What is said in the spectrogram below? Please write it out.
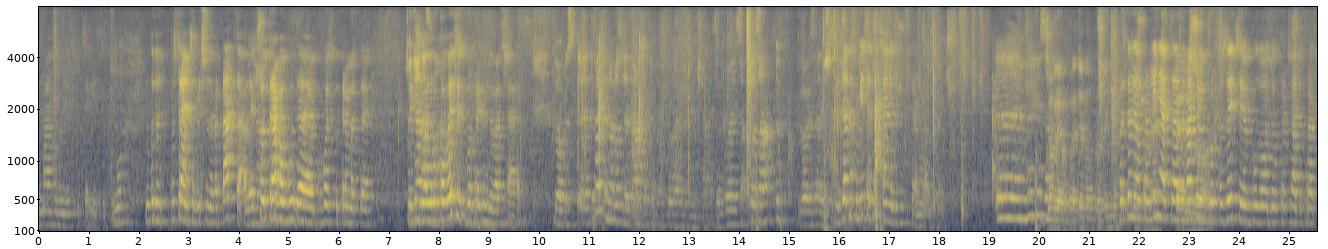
немає головних спеціалістів. Тому ми будемо постараємося більше не вертатися, але якщо треба буде когось підтримати То я рукавицею, то ми прийдемо до вас ще раз. Добре, е, давайте на розгляд визначається. Двоє за. Хто за? Двоє за. Бюджетна комісія це питання дуже підтримала, до речі. Добре, оперативне управління. Оперативне управління це за вашою пропозицією було доопрацювати проект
